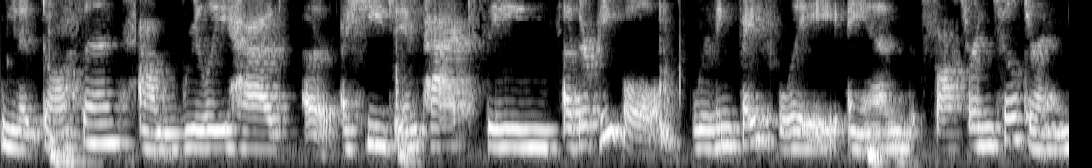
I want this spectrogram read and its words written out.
you know, Dawson um, really had a, a huge impact seeing other people living faithfully and fostering children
